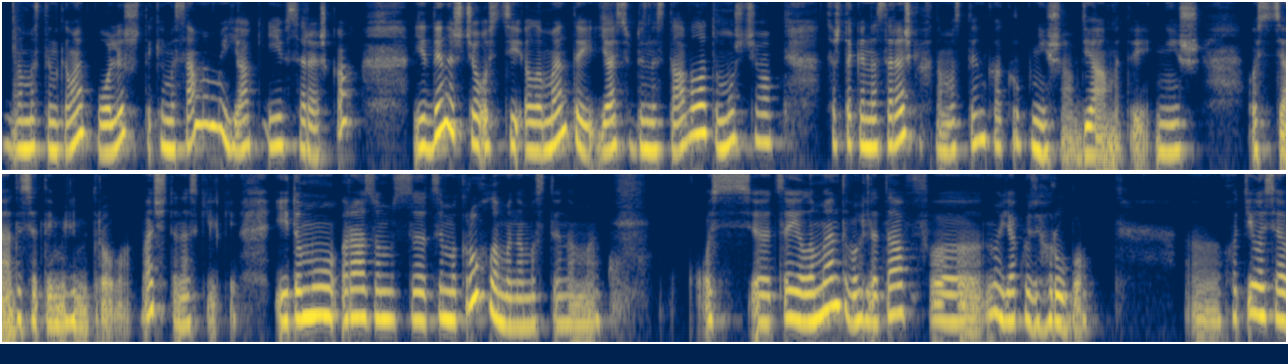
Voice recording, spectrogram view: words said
намистинками поліш, такими самими, як і в сережках. Єдине, що ось ці елементи я сюди не ставила, тому що все ж таки на сережках намистинка крупніша в діаметрі, ніж ось ця 10-мм. Бачите, наскільки? І тому разом з цими круглими намистинами ось е, цей елемент виглядав е, ну, якось грубо. Е, хотілося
